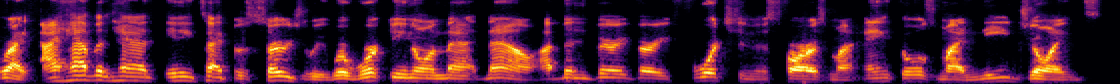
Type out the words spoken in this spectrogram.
Right. I haven't had any type of surgery. We're working on that now. I've been very, very fortunate as far as my ankles, my knee joints,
